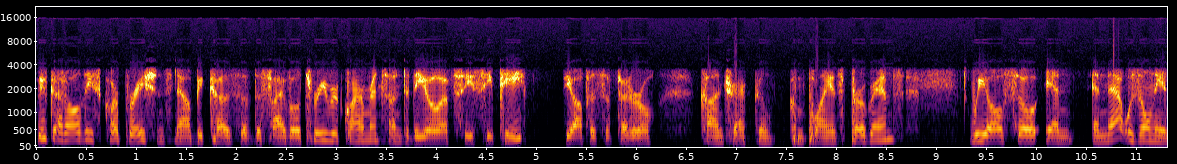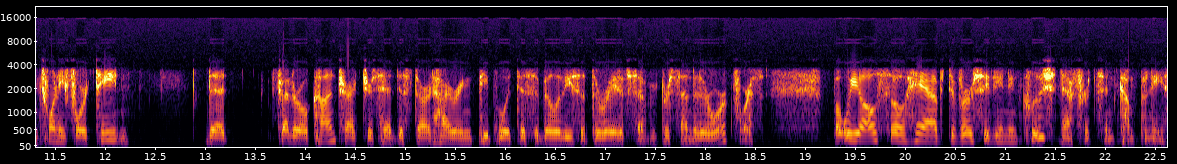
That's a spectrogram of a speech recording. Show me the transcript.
we've got all these corporations now because of the 503 requirements under the OFCCP, the Office of Federal Contract Com- Compliance Programs we also and and that was only in 2014 that federal contractors had to start hiring people with disabilities at the rate of 7% of their workforce. But we also have diversity and inclusion efforts in companies.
